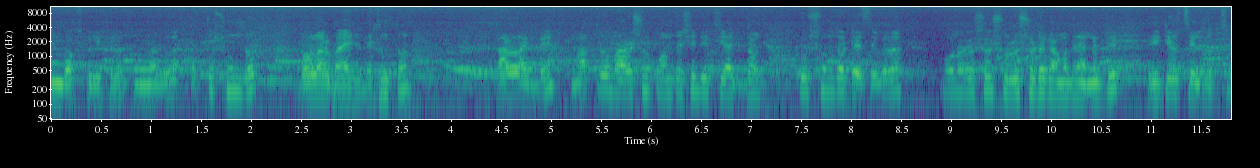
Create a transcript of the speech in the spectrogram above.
ইনবক্স করে ফেলুন অন্যগুলো এত সুন্দর বলার বাইরে। দেখুন তো, কার লাগবে? মাত্র বারোশো পঞ্চাশে দিচ্ছি, একদম খুব সুন্দর ড্রেস এগুলো পনেরোশো, ষোলোশো টাকা আমাদের এমনিতে রিটেল সেল হচ্ছে।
